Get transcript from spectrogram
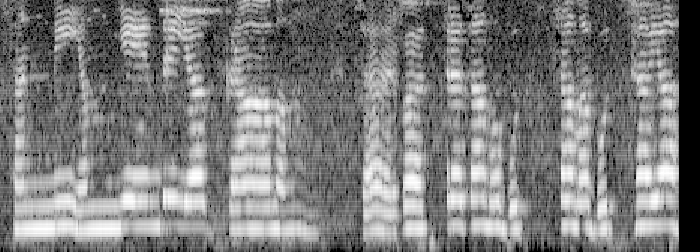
सन्नियम्येन्द्रियग्रामं सर्वत्र समबुद्धयः।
